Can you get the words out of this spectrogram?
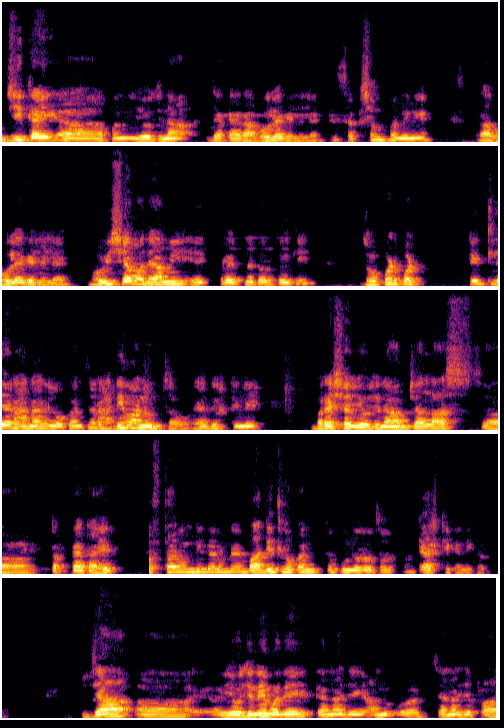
पण जी काही आपण योजना ज्या काही राबवल्या गेलेल्या आहेत, ते सक्षमपणे राबवल्या गेलेल्या आहेत. भविष्यामध्ये आम्ही एक प्रयत्न करतोय, की झोपडपट्टीतल्या राहणाऱ्या लोकांचं राहणीमान उंचावं, या दृष्टीने बऱ्याचशा योजना आमच्या लास्ट टप्प्यात आहेत. रस्ता रुंदीकरण बाधित लोकांचं पुनर्वसन पण त्याच ठिकाणी करतो. ज्या योजनेमध्ये त्यांना जे अनु त्यांना जे फा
